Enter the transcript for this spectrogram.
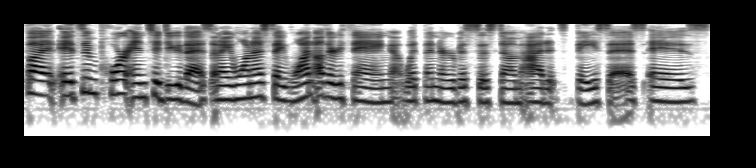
But it's important to do this. And I want to say one other thing with the nervous system at its basis is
